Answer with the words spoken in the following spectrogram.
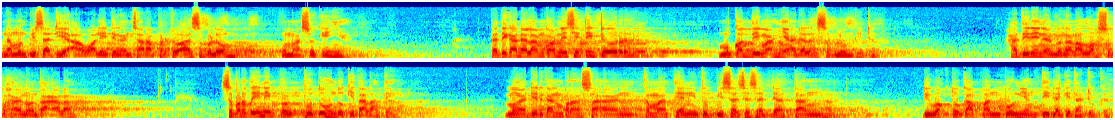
namun bisa diawali dengan cara berdoa sebelum memasukinya. Ketika dalam kondisi tidur, mukaddimahnya adalah sebelum tidur. Hadirin yang dengan Allah Subhanahu wa taala. Seperti ini butuh untuk kita latih. Menghadirkan perasaan kematian itu bisa saja datang di waktu kapan pun yang tidak kita duga.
